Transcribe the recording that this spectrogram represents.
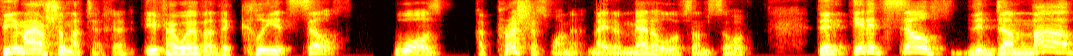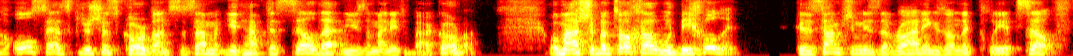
If, however, the kli itself was a precious one, made of metal of some sort, then it itself, the damav also has kedushas korban. So some, you'd have to sell that and use the money to buy a korban. Umasha batocha would be chulin, because the assumption is the writing is on the kli itself.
